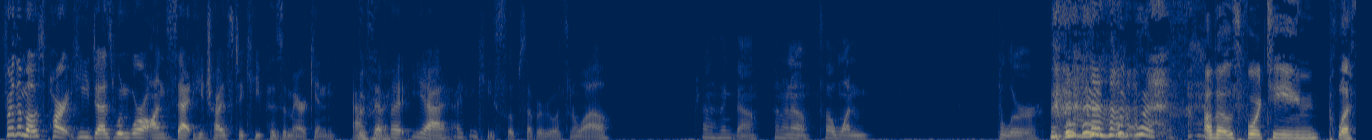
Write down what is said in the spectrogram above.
for the most part, he does when we're on set. He tries to keep his American accent, Okay. but yeah, I think he slips up every once in a while. Trying to think now. I don't know. It's all one blur. All those fourteen plus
